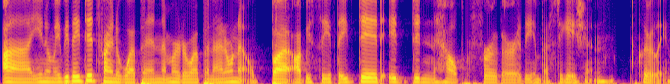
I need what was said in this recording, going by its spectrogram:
uh, you know, maybe they did find a weapon, a murder weapon. I don't know, but obviously, if they did, it didn't help further the investigation. Clearly.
